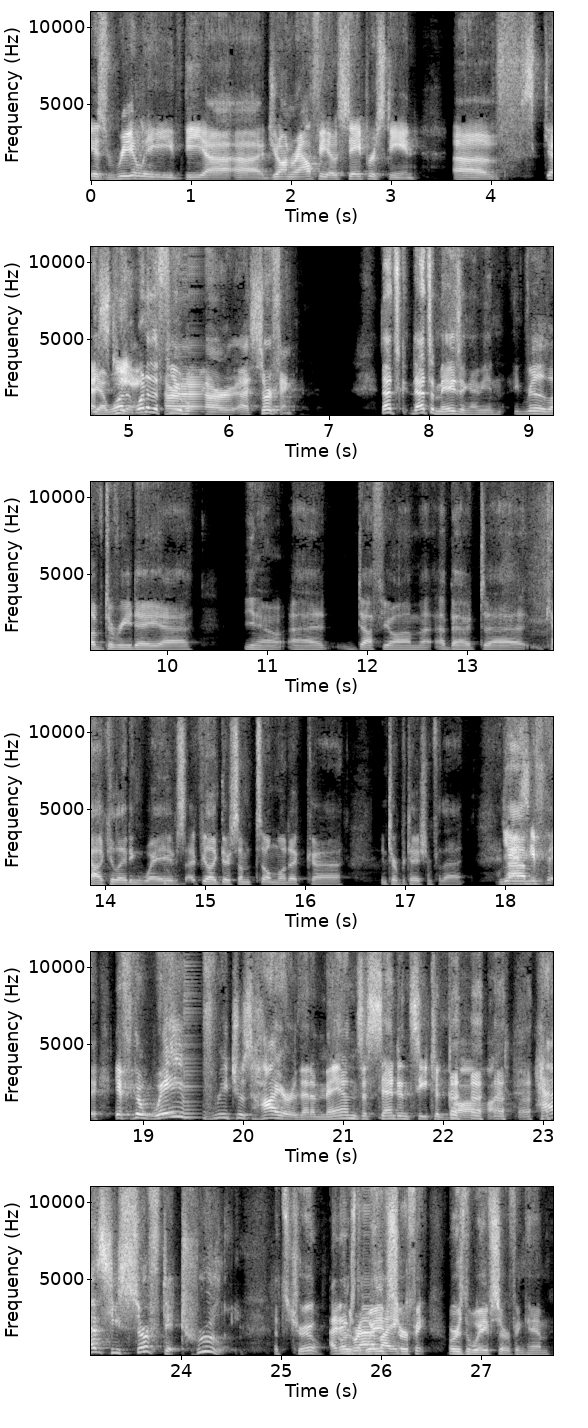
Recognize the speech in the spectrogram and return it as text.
is really the uh, uh, Jean-Ralphio Saperstein of yeah, one, one of the few or, or uh, surfing. That's that's amazing. I mean, I'd really love to read a uh, you know, uh, Daf Yomi about uh, calculating waves. I feel like there's some Talmudic uh, interpretation for that. Yes, um, if the if the wave reaches higher than a man's ascendancy to God, has he surfed it truly? That's true. I or think is the wave Rabbi- surfing, or is the wave surfing him?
